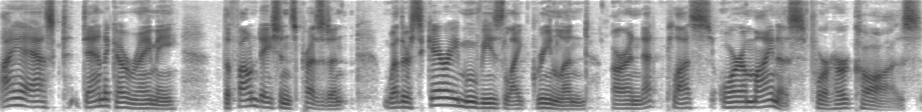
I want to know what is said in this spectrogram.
I asked Danica Remy, the Foundation's president, whether scary movies like Greenland are a net plus or a minus for her cause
